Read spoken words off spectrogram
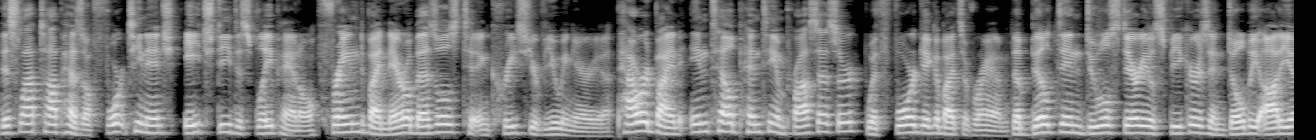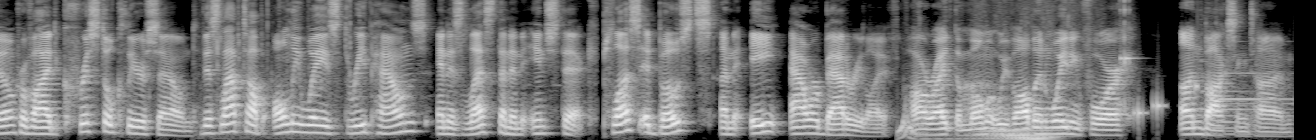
This laptop has a 14 inch HD display panel framed by narrow bezels to increase your viewing area. Powered by an Intel Pentium processor with 4 gigabytes of RAM. The built-in dual stereo speakers and Dolby Audio provide crystal clear sound. This laptop only weighs 3 pounds and is less than an inch thick. Plus it boasts an 8 hour battery battery life. Alright, the moment we've all been waiting for. Unboxing time.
